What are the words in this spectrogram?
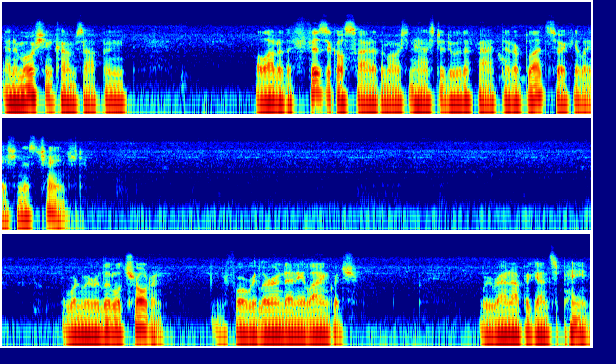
An emotion comes up and a lot of the physical side of the motion has to do with the fact that our blood circulation is changed. When we were little children, before we learned any language, we ran up against pain.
